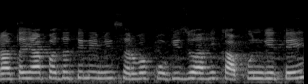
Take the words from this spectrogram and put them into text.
तर आता या पद्धतीने मी सर्व कोबी जो आहे कापून घेते.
